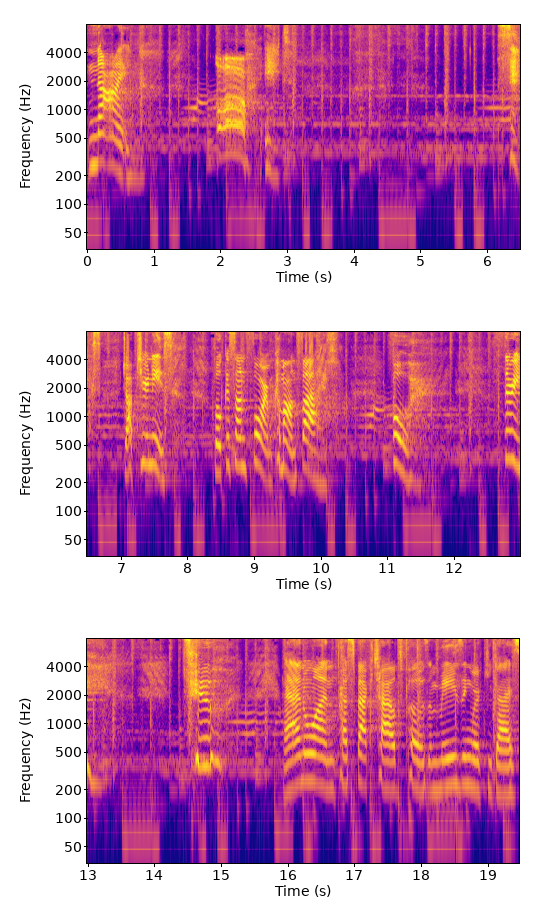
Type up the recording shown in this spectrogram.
Nine Oh, eight, six. Drop to your knees. Focus on form. Come on, five, four, three, two, and one. Press back, child's pose. Amazing work, you guys.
